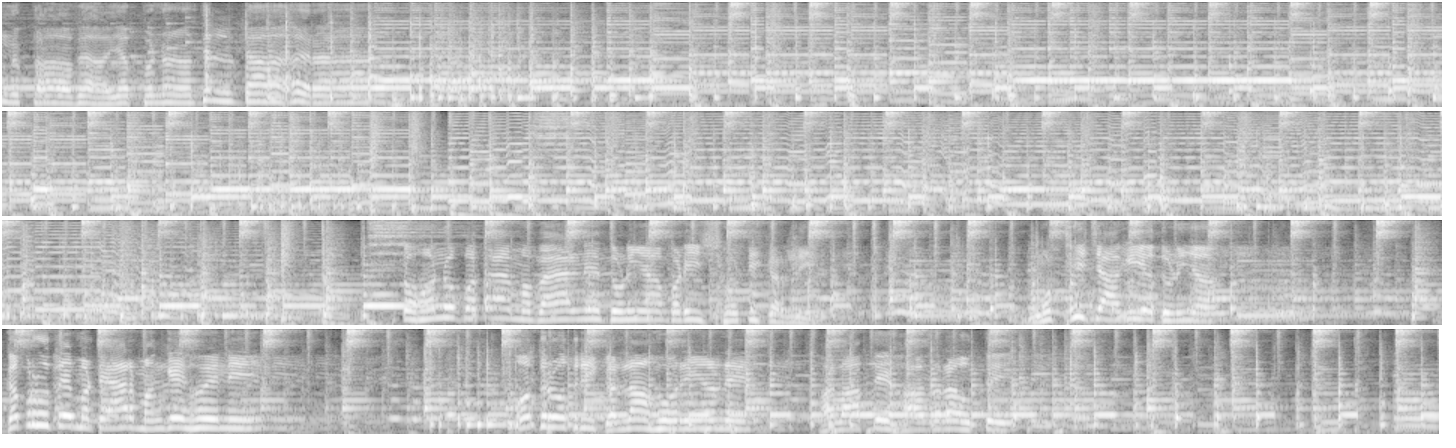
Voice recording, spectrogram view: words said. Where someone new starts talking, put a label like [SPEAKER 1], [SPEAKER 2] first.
[SPEAKER 1] ਬੰਨਤਾ ਵਿਆ ਆਪਣਾ ਦਿਲਦਾਰਾ? ਤੁਹਾਨੂੰ ਪਤਾ ਹੈ, ਮੋਬਾਈਲ ਨੇ ਦੁਨੀਆ ਬੜੀ ਛੋਟੀ ਕਰ ਲਈ ਮੁੱਠੀ 'ਚ ਆ ਗਈ ਹੈ ਦੁਨੀਆ। ਗੱਭਰੂ ਤੇ ਮਟਿਆਰ ਮੰਗੇ ਹੋਏ ਨੇ। ਉਧਰ ਉਧਰੀ ਗੱਲਾਂ ਹੋ ਰਹੀਆਂ ਨੇ, ਹਾਲਾਤੇ ਹਾਜ਼ਰਾ ਉੱਤੇ।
